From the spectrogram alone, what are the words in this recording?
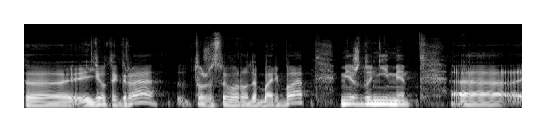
идет игра, тоже своего рода борьба между ними. uh,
